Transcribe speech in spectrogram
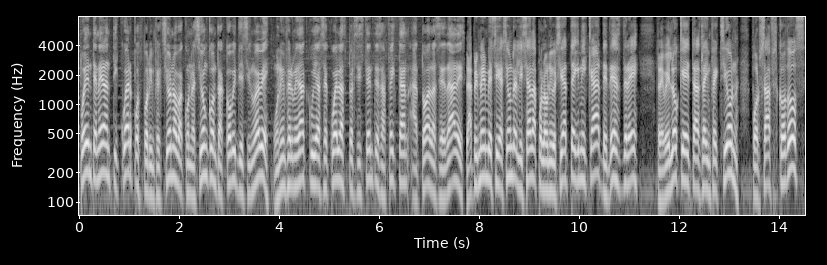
pueden tener anticuerpos por infección o vacunación contra COVID-19, una enfermedad cuyas secuelas persistentes afectan a todas las edades. La primera investigación realizada por la Universidad Técnica de Desdre reveló que tras la infección por SARS-CoV-2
